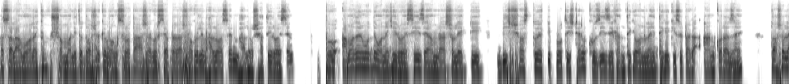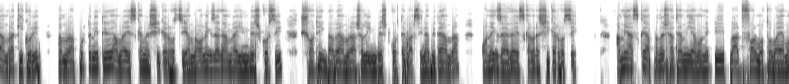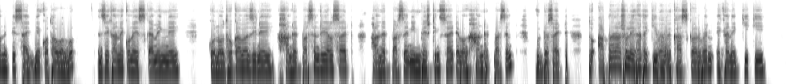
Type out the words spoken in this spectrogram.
আসসালামু আলাইকুম। সম্মানিত দর্শক এবং শ্রোতা, আশা করছি আপনারা সকলে ভালো আছেন ভালোর সাথে রয়েছেন। তো আমাদের মধ্যে অনেকেই রয়েছি যে আমরা আসলে একটি বিশ্বস্ত একটি প্রতিষ্ঠান খুঁজি, যেখান থেকে অনলাইন থেকে কিছু টাকা আর্ন করা যায়। তো আসলে আমরা কি করি? আমরা প্রতিনিয়তই আমরা স্ক্যামের শিকার হচ্ছি। আমরা অনেক জায়গায় আমরা ইনভেস্ট করছি। সঠিকভাবে আমরা আসলে ইনভেস্ট করতে পারছি না। বিধায় আমরা অনেক জায়গায় স্ক্যামের শিকার হচ্ছি। আমি আজকে আপনাদের সাথে আমি এমন একটি প্ল্যাটফর্ম অথবা এমন একটি সাইট নিয়ে কথা বলব, যেখানে কোনো স্ক্যামিং নেই, কোনো ধোকাবাজি নেই hundred percent real site hundred percent investing site এবং হান্ড্রেড পার্সেন্ট উইড্রো সাইট তো আপনারা আসলে এখানে কীভাবে কাজ করবেন, এখানে কি কি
